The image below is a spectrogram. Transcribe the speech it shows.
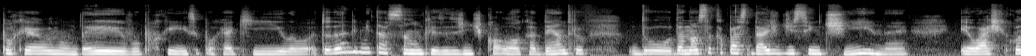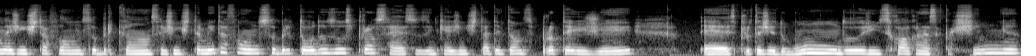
porque eu não devo, porque isso, porque aquilo, toda a limitação que às vezes a gente coloca dentro do, da nossa capacidade de sentir, né? Eu acho que quando a gente está falando sobre câncer, a gente também está falando sobre todos os processos em que a gente está tentando se proteger, é, se proteger do mundo, a gente se coloca nessa caixinha.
